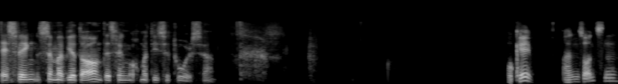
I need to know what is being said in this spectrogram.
deswegen sind wir da und deswegen machen wir diese Tools. Ja. Okay, ansonsten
